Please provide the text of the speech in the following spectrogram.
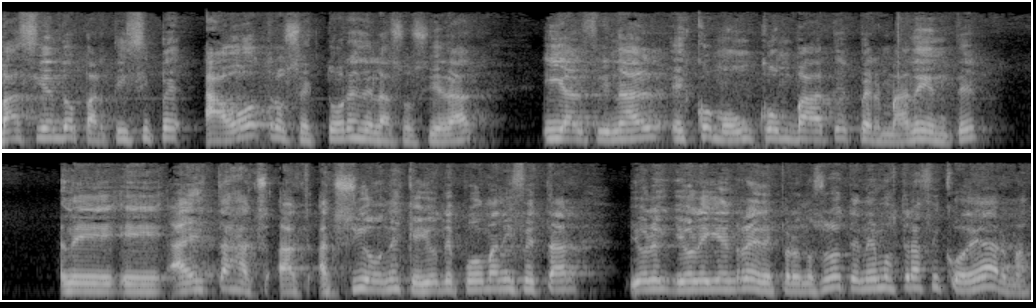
va siendo partícipe a otros sectores de la sociedad y al final es como un combate permanente eh, a estas acciones que yo te puedo manifestar. Yo, leí en redes, pero nosotros tenemos tráfico de armas.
